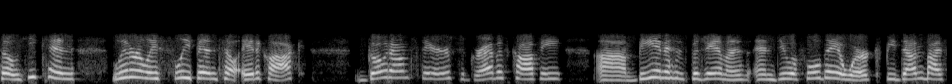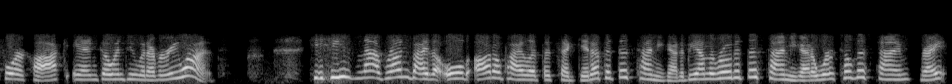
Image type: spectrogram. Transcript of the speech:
So he can literally sleep in till 8 o'clock, go downstairs, grab his coffee, um, be in his pajamas, and do a full day of work, be done by 4 o'clock, and go and do whatever he wants. He, he's not run by the old autopilot that said, get up at this time, you got to be on the road at this time, you got to work till this time, right?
